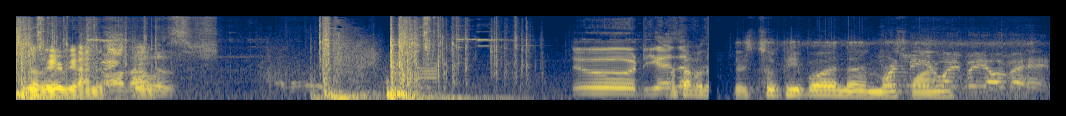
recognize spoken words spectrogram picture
He's over here behind the Oh, that was. Dude, you guys have There's two people in the most Friendly wanted. UAV overhead.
